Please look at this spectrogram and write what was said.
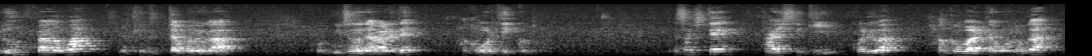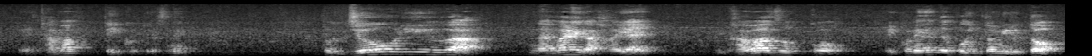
運搬は削ったものが水の流れで運ばれていくこと。そして堆積、これは運ばれたものがえ溜まっていくことですね。上流は流れが速い。川底。この辺のポイントを見ると、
